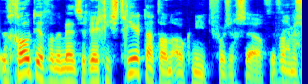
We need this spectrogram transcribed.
een groot deel van de mensen registreert dat dan ook niet voor zichzelf. Van, maar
